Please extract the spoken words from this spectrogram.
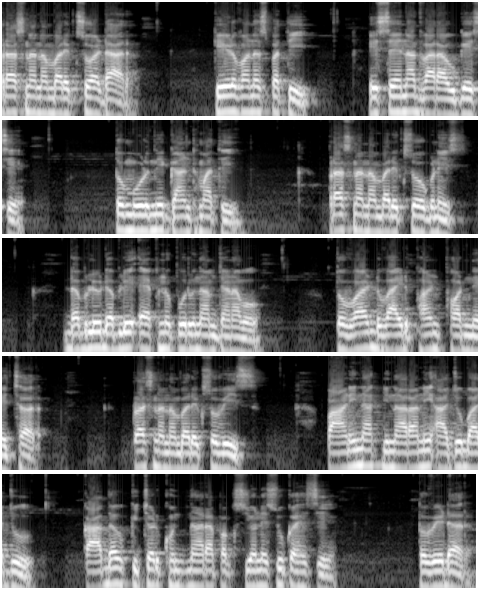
પ્રશ્ન નંબર એકસો અઢાર. કેળ વનસ્પતિ એ શેના દ્વારા ઉગે છે. તો મૂળની ગાંઠમાંથી. પ્રશ્ન નંબર એકસો ઓગણીસ. ડબલ્યુ ડબલ્યુ એફનું પૂરું નામ જણાવો. તો world wide fund for nature. પ્રશ્ન નંબર એકસો વીસ. પાણીના કિનારાની આજુબાજુ કાદવ કીચડ ખૂંદનારા પક્ષીઓને શું કહે છે? તો વેડર.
